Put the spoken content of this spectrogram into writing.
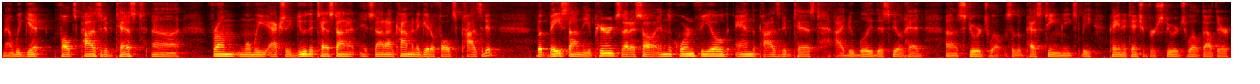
Now we get false positive test uh, from when we actually do the test on it. It's not uncommon to get a false positive, but based on the appearance that I saw in the cornfield and the positive test, I do believe this field had uh, Stewart's wilt. So the pest team needs to be paying attention for Stewart's wilt out there,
